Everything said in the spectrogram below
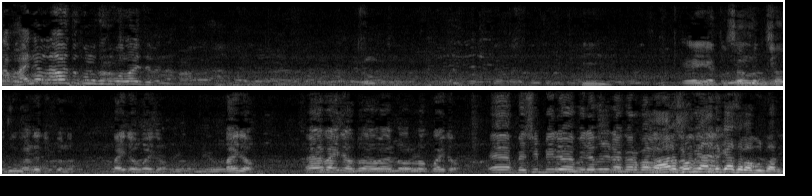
না ফাইনাল না হয়তো কোনো কিছু বলাই যাবে না। এই এত দোকানে ঢুকো না। বাইরে বাইরে বাইরে এ বাইরে লোক এ বেশি বিরে বিরে বিরে না করবা আর ছবি আনতে গেছে বাবুল বাড়ি।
